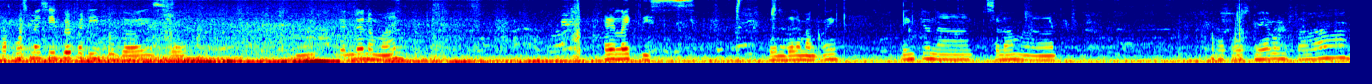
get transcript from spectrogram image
Tapos may zipper pa dito guys. So, hmm, ganda naman. I like this. Ganda naman. Ay, thank you na. Salamat. Tapos meron pang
